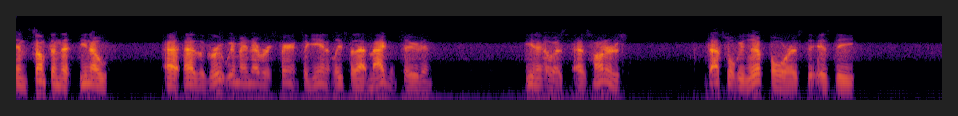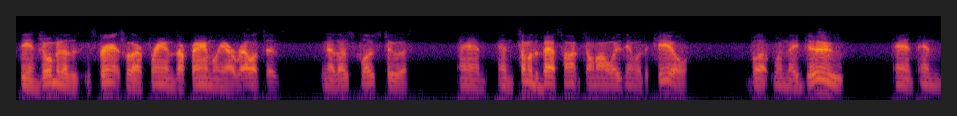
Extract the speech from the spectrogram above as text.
in something that, you know, as a group we may never experience again, at least to that magnitude. And, you know, as, as hunters, that's what we live for is the, is the the enjoyment of the experience with our friends, our family, our relatives, you know, those close to us. And and some of the best hunts don't always end with a kill, but when they do, and and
